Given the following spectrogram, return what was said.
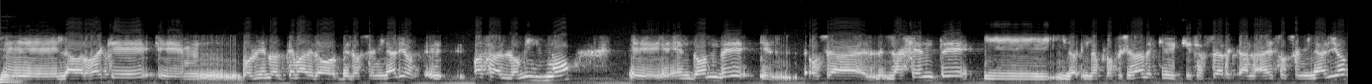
Eh, la verdad que, em, volviendo al tema de, de los seminarios, pasa lo mismo en donde, o sea, la gente y, los profesionales que, que se acercan a esos seminarios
